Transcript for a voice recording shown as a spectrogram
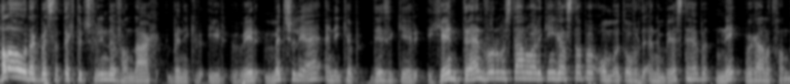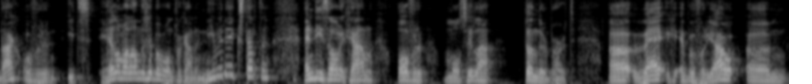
Hallo, dag beste TechTouch vrienden. Vandaag ben ik hier weer met Julien en ik heb deze keer geen trein voor me staan waar ik in ga stappen om het over de NMBS te hebben. Nee, we gaan het vandaag over iets helemaal anders hebben, want we gaan een nieuwe reeks starten en die zal gaan over Mozilla Thunderbird. Uh, wij hebben voor jou um,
